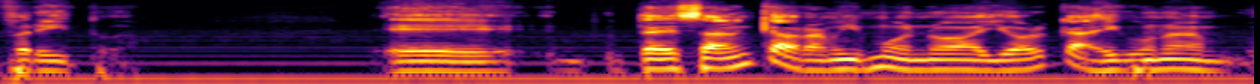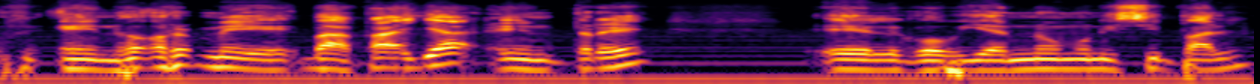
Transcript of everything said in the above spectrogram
frito. Eh, ustedes saben que ahora mismo en Nueva York hay una enorme batalla entre el gobierno municipal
